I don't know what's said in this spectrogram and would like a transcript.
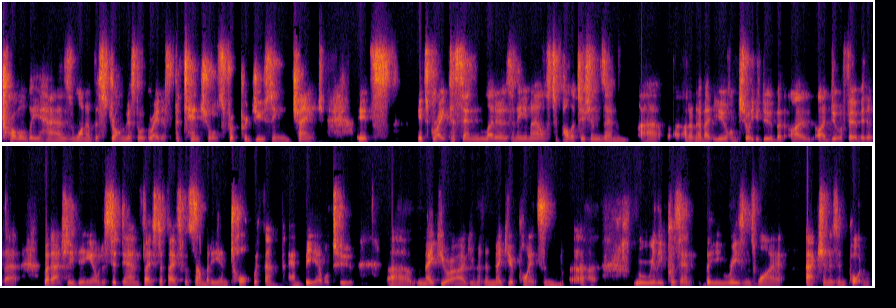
probably has one of the strongest or greatest potentials for producing change. It's it's great to send letters and emails to politicians, and uh, I don't know about you, I'm sure you do, but I, I do a fair bit of that. But actually being able to sit down face to face with somebody and talk with them and be able to uh, make your argument and make your points and uh, really present the reasons why action is important,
